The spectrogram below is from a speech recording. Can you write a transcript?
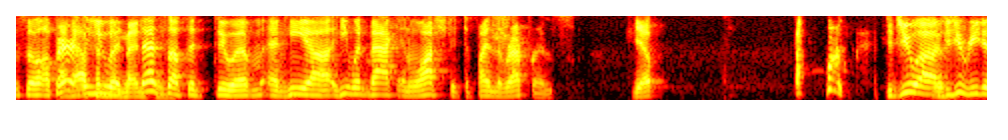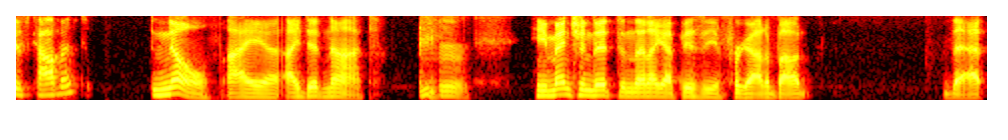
So apparently you had mention- said something to him, and he uh, he went back and watched it to find the reference. Yep. Did you uh, Yes. did you read his comment? No, I uh, I did not. Mm. He mentioned it and then I got busy and forgot about that.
